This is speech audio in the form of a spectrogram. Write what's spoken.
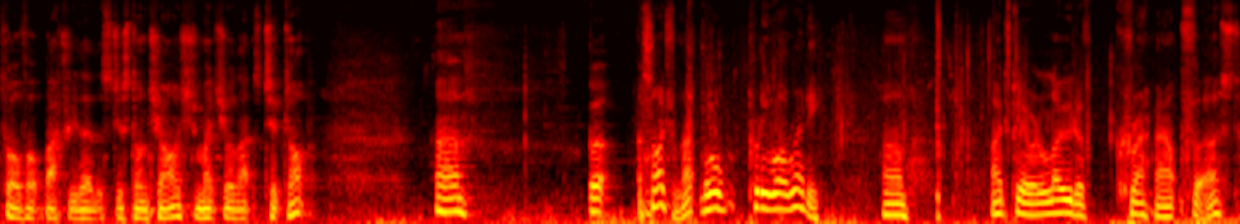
12 volt battery there that's just on charge to make sure that's tip top. Um, but aside from that, we're all pretty well ready. Um, I had to clear a load of crap out first,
